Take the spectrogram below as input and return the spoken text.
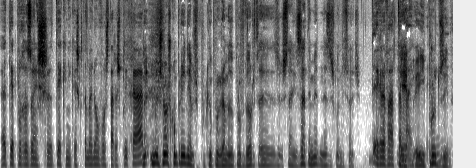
até por razões uh, técnicas que também não vou estar a explicar. Mas, mas nós compreendemos, porque o programa do provedor está exatamente nessas condições. É gravado também. É, e produzido.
